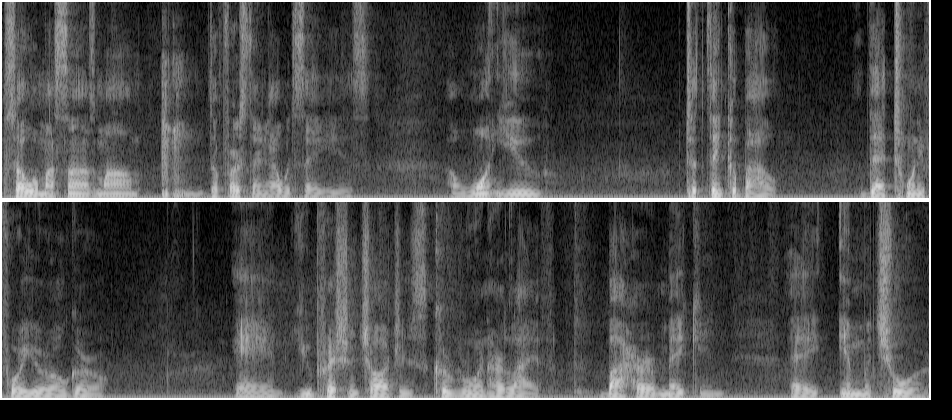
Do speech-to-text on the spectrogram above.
so with my son's mom, the first thing I would say is, I want you to think about that 24 year old girl, and you pressing charges could ruin her life by her making a immature,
